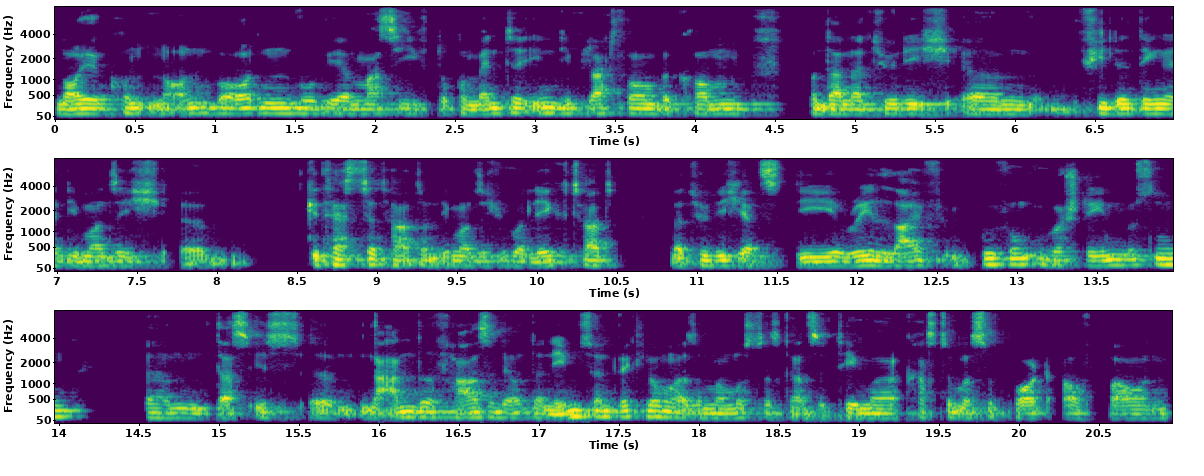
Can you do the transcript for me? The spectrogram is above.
neue Kunden onboarden, wo wir massiv Dokumente in die Plattform bekommen und dann natürlich ähm, viele Dinge, die man sich äh, getestet hat und die man sich überlegt hat, natürlich jetzt die Real-Life-Prüfung überstehen müssen. Ähm, das ist ähm, eine andere Phase der Unternehmensentwicklung. Also man muss das ganze Thema Customer Support aufbauen.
